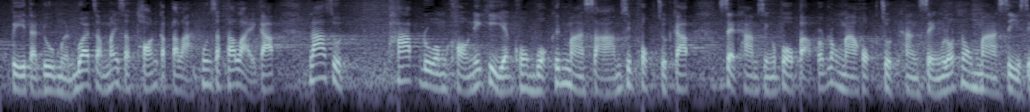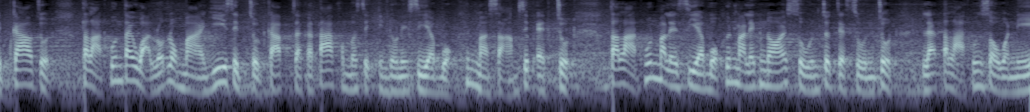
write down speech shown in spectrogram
6 ปี แต่ดูเหมือนว่าจะไม่สะท้อนกับตลาดหุ้นสักเท่าไหร่ครับล่าสุด ภาพรวมของนิกกี้ยังคงบวกขึ้นมา 36 จุดครับ เซ็ตไทม์สิงคโปร์ปรับลดลงมา 6 จุดห่างเสงลดลงมา 49 จุด ตลาดหุ้นไต้หวันลดลงมา 20 จุดครับ จาการ์ตาคอมโพสิตอินโดนีเซียบวกขึ้นมา 31 จุด ตลาดหุ้นมาเลเซียบวกขึ้นมาเล็กน้อย 0.70 จุด และตลาดหุ้นโซวันนี้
